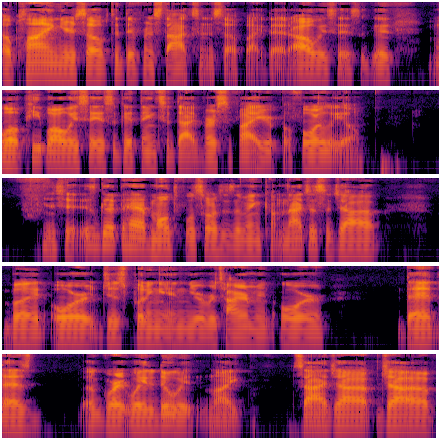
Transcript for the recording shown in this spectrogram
applying yourself to different stocks and stuff like that. I always say it's a good well, people always say it's a good thing to diversify your portfolio. And shit, it's good to have multiple sources of income, not just a job, but or just putting in your retirement or that that's a great way to do it. Like side job, job,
